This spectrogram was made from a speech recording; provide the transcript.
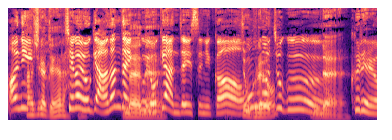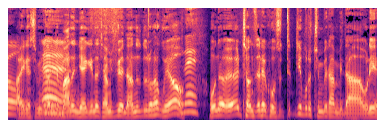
아니, 한 시간째 해라. 제가 여기 안 앉아 있고 네 네. 여기 앉아 있으니까 좀 그래요? 조금 네. 그래요. 알겠습니다. 네. 이제 많은 얘기는 잠시 후에 나누도록 하고요. 네. 오늘 전설의 고수 특집으로 준비를 합니다. 우리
